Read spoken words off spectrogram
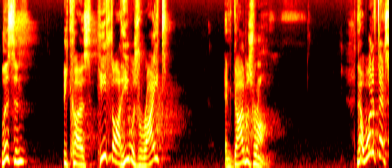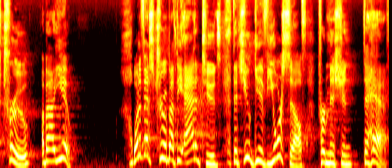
listen, because he thought he was right and God was wrong. Now, what if that's true about you? What if that's true about the attitudes that you give yourself permission to have?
